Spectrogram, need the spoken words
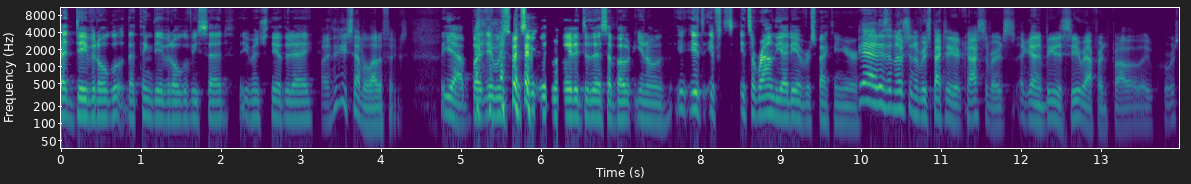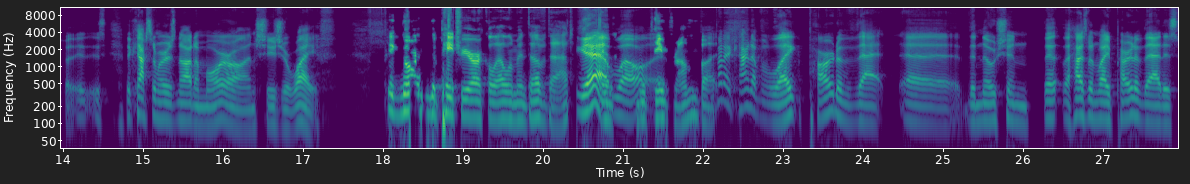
that David Ogle that thing David Ogilvy said that you mentioned the other day. I think he said a lot of things. Yeah, but it was specifically related to this about you know it, it's it's around the idea of respecting your yeah it is a notion of respecting your customers again a B two C reference probably of course but it is the customer is not a moron she's your wife ignoring the patriarchal element of that yeah well came from but but I kind of like part of that uh the notion the, the husband wife part of that is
